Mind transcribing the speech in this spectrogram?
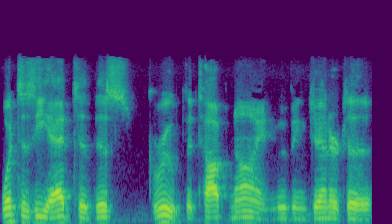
what does he add to this group, the top nine, moving Jenner to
